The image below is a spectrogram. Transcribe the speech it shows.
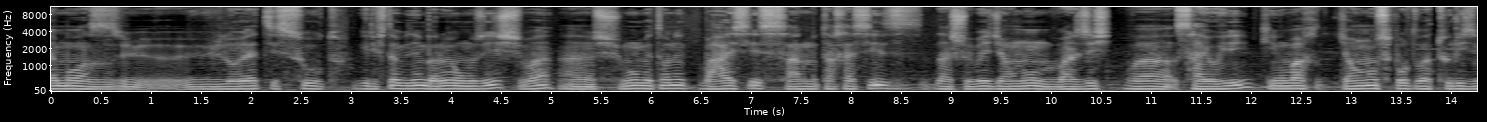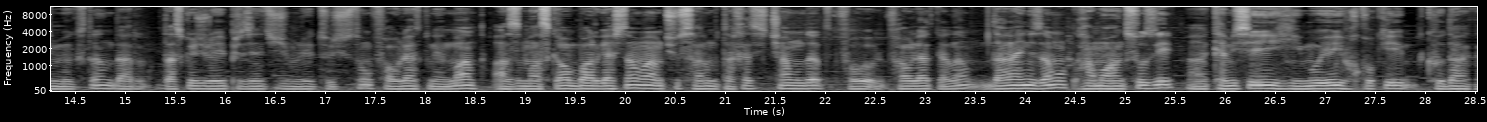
я мо аз вилояти суд гирифта будем барои омӯзиш ва шумо метавонед ба ҳайси сармутахассис дар шӯъбаи ҷавонон варзиш ва сайёҳӣ ки он вақт ҷавонон спорт ва туризм мегуфтанд дар дастгоҳи иҷроии президенти ҷумҳурии тоҷикистон фаъолият кунед ман аз москав баргаштам ва ҳамчун сармутахассис чанд муддат фаъолият кардам. Дар айни замон ҳамоҳангсози комиссияи ҳимояи ҳуқуқи кӯдак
